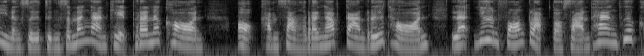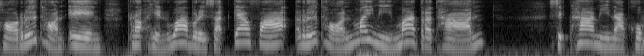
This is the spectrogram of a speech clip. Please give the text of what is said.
มีหนังสือถึงสำนักงงานเขตพระนคร ออกคำสั่งระงับการรื้อถอน และยื่นฟ้องกลับต่อศาลแพ่งเพื่อขอรื้อถอนเอง เพราะเห็นว่าบริษัทแก้วฟ้ารื้อถอนไม่มีมาตรฐาน 15 มีนาคม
